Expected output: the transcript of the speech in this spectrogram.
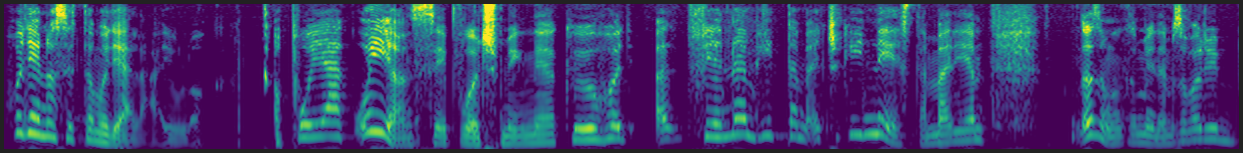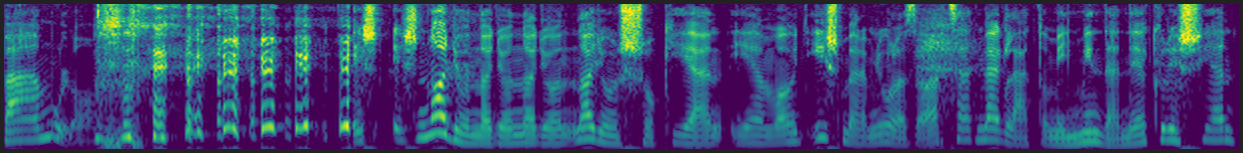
hogy én azt hittem, hogy elájulok. A polyák olyan szép volt smink nélkül, hogy fél nem hittem, csak így néztem, már ilyen, azon gondoltam, hogy nem zavar, hogy bámulom. és, és nagyon-nagyon-nagyon nagyon sok ilyen, ilyen van, hogy ismerem jól az arcát, meglátom így minden nélkül, és ilyen,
